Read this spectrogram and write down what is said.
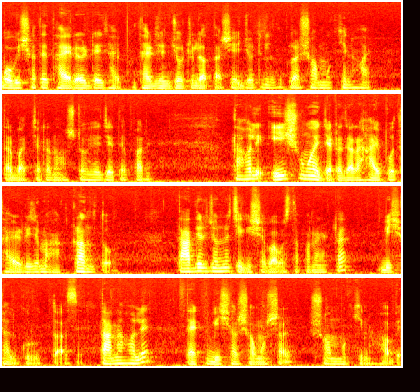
ভবিষ্যতে থাইরয়েডের হাইপোথাইরয়েড জটিলতা সেই জটিলতাগুলোর সম্মুখীন হয়। তার বাচ্চাটা নষ্ট হয়ে যেতে পারে। তাহলে এই সময় যেটা যারা হাইপোথাইরয়েডিজমে আক্রান্ত, তাদের জন্য চিকিৎসা ব্যবস্থাপনার একটা বিশাল গুরুত্ব আছে। তা না হলে তা এক বিশাল সমস্যার সম্মুখীন হবে।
